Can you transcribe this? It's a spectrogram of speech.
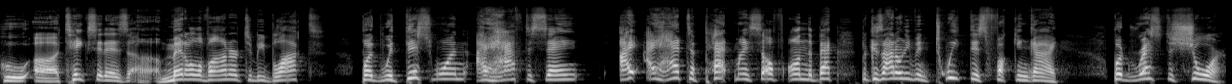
who uh, takes it as a medal of honor to be blocked, but with this one, I have to say, I, I had to pat myself on the back because I don't even tweet this fucking guy. But rest assured,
